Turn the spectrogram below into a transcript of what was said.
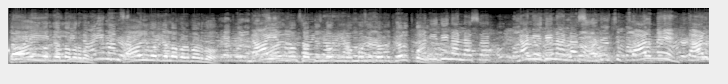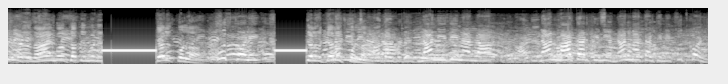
ತಾಯಿವರೆಗೆಲ್ಲ ಬರಬಾರ್ದು. ತಾಯಿವರೆಗೆಲ್ಲ ಬರಬಾರ್ದು. ನಾಯಿ ಮಾಂಸ ತಿಂದವ್ ನೀನು ಕೇಳಿಸ್ಕೊಳ್ಳಿ ನಾನು ಕೇಳಿಸ್ಕೊಳ್ಳ ಇದೀನಲ್ಲ ಸರ್. ನಾನು ಇದೀನಲ್ಲ ಸರ್. ತಾಳ್ಮೆ ತಾಳ್ಮೆ. ನಾಯಿ ಮಾಂಸ ತಿನ್ಬಿಡಿ ಕೇಳಿಸ್ಕೊಳ್ಳ ಕೂತ್ಕೊಳ್ಳಿ. ಕೇಳಿದ್ರೆ ಕೇಳಿಸ್ಕೊಳ್ಳ. ನಾನು ಇದೀನಲ್ಲ ನಾನು ಮಾತಾಡ್ತೀನಿ ನಾನು ಮಾತಾಡ್ತೀನಿ. ಕೂತ್ಕೊಳ್ಳಿ.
